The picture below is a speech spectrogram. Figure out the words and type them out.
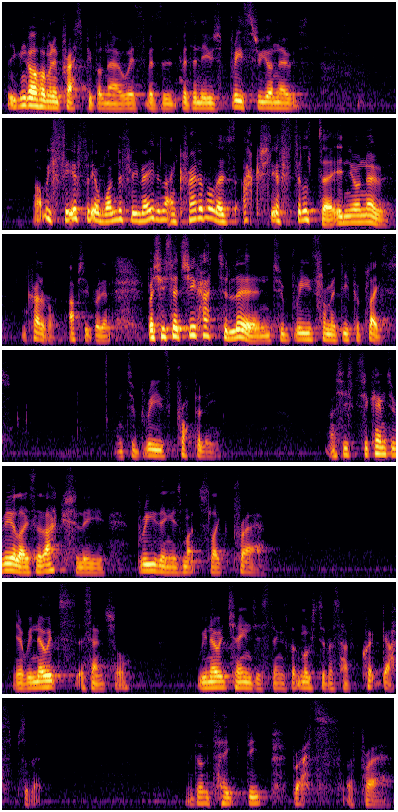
So you can go home and impress people now with, with, the, with the news. Breathe through your nose. Aren't we fearfully and wonderfully made? Isn't that incredible? There's actually a filter in your nose. Incredible. Absolutely brilliant. But she said she had to learn to breathe from a deeper place and to breathe properly. And she, she came to realize that actually breathing is much like prayer. Yeah, we know it's essential. We know it changes things, but most of us have quick gasps of it. We don't take deep breaths of prayer.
